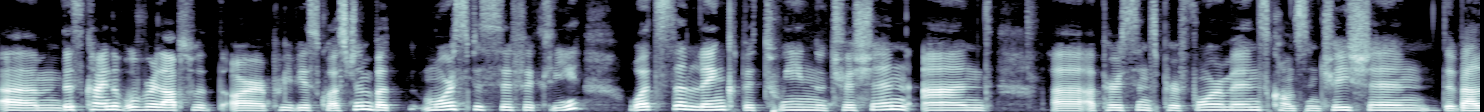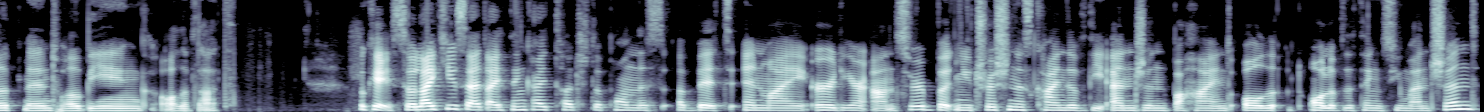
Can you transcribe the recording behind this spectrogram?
um, this kind of overlaps with our previous question, but more specifically, what's the link between nutrition and uh, a person's performance, concentration, development, well being, all of that? Okay, so like you said, I think I touched upon this a bit in my earlier answer, but nutrition is kind of the engine behind all all of the things you mentioned.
